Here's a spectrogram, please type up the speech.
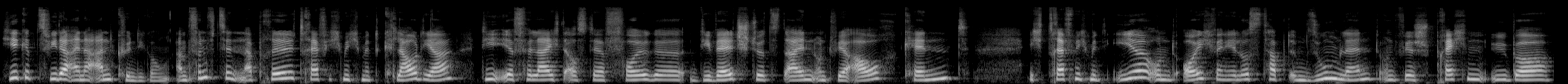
Hier gibt's wieder eine Ankündigung. Am 15. April treffe ich mich mit Claudia, die ihr vielleicht aus der Folge Die Welt stürzt ein und wir auch kennt. Ich treffe mich mit ihr und euch, wenn ihr Lust habt, im Zoomland und wir sprechen über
